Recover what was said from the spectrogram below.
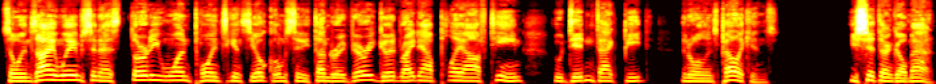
So when Zion Williamson has 31 points against the Oklahoma City Thunder, a very good right now playoff team who did in fact beat the New Orleans Pelicans, you sit there and go, man,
